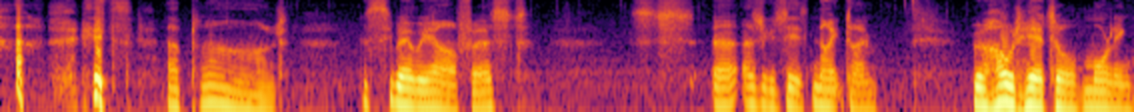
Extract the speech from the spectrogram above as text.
it's a plant. Let's see where we are first. Uh, as you can see, it's night time. We'll hold here till morning.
